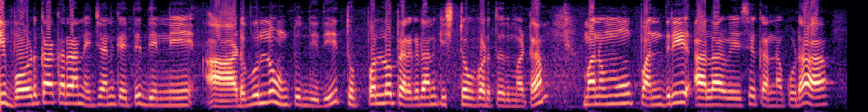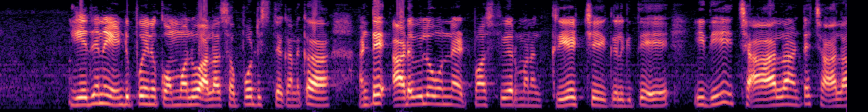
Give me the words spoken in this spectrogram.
ఈ బోడకాకర నిజానికైతే దీన్ని ఆ అడవుల్లో ఉంటుంది ఇది. తుప్పల్లో పెరగడానికి ఇష్టపడుతుంది అనమాట మనము పందిరి అలా వేసే కన్నా కూడా ఏదైనా ఎండిపోయిన కొమ్మలు అలా సపోర్ట్ ఇస్తే కనుక అంటే అడవిలో ఉన్న అట్మాస్ఫియర్ మనం క్రియేట్ చేయగలిగితే ఇది చాలా అంటే చాలా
